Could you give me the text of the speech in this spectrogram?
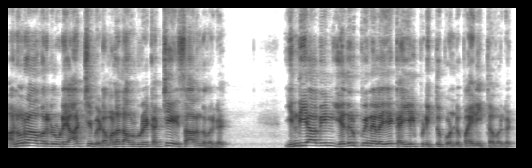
அனுரா அவர்களுடைய ஆட்சி பீடம் அல்லது அவர்களுடைய கட்சியை சார்ந்தவர்கள் இந்தியாவின் எதிர்ப்பு நிலையை கையில் பிடித்து கொண்டு பயணித்தவர்கள்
